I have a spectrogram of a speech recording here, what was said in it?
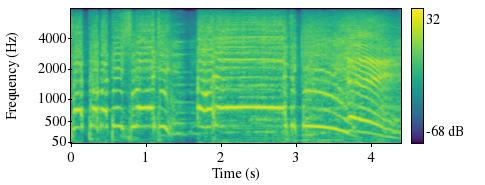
छत्रपती शिवाजी महाराज की जय.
